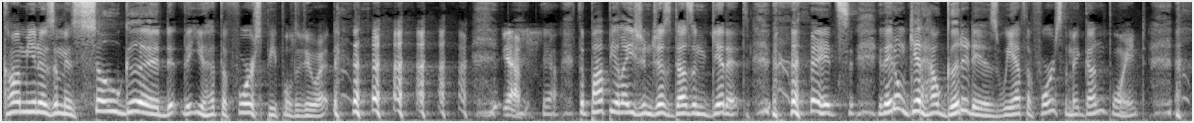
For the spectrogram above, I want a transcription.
communism is so good that you have to force people to do it. yes. Yeah. The population just doesn't get it. it's they don't get how good it is. We have to force them at gunpoint.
